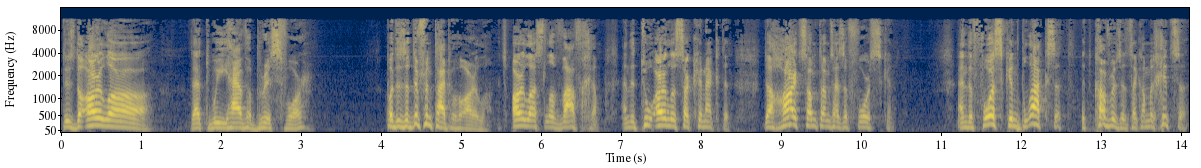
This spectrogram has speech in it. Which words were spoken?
There's the arla that we have a bris for, but there's a different type of arla. It's arlas lavavchem. And the two arlas are connected. The heart sometimes has a foreskin. And the foreskin blocks it. It covers it. It's like a mechitza.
